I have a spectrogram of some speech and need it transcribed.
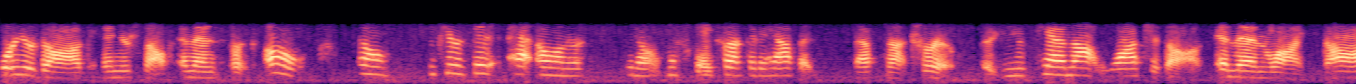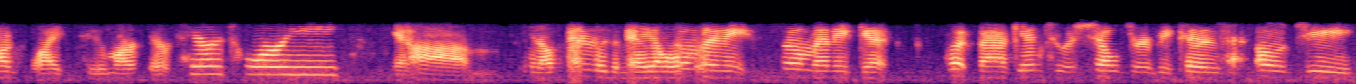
for your dog and yourself, and then like, oh, no, if you're a good pet owner, you know, mistakes aren't going to happen. That's not true. You cannot watch a dog and then like dogs like to mark their territory. Yeah. Um, you know, and, especially the and males. so many, so many get put back into a shelter because, oh, gee,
